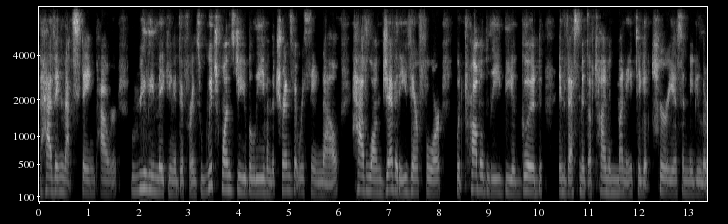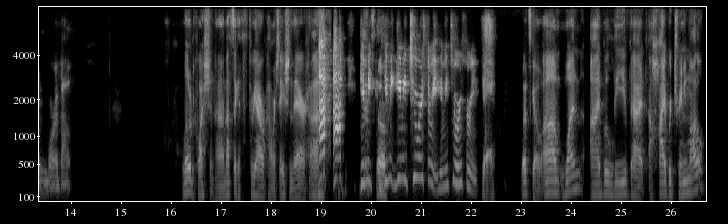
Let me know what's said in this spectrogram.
having that staying power, really making a difference? Which ones do you believe in the trends that we're seeing now have longevity, therefore, would probably be a good investment of time and money to get curious and maybe learn more about? Loaded question. Uh, that's like a three-hour conversation there. Uh, give me, so, give me, give me two or three. Give me two or three. Yeah, let's go. Um, one, I believe that a hybrid training model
